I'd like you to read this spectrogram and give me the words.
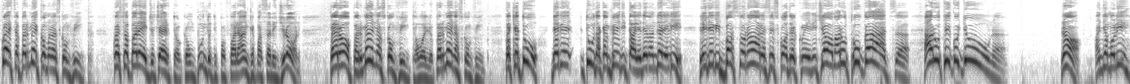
Questa per me è come una sconfitta. Questo pareggio, certo, che un punto ti può fare anche passare i gironi, però per me è una sconfitta, voglio, per me è una sconfitta. Perché tu, devi, tu da campione d'Italia devi andare lì, li devi bastonare queste squadre qui. Dici, oh ma tu cazzo, a rutti coglione. No, andiamo lì,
